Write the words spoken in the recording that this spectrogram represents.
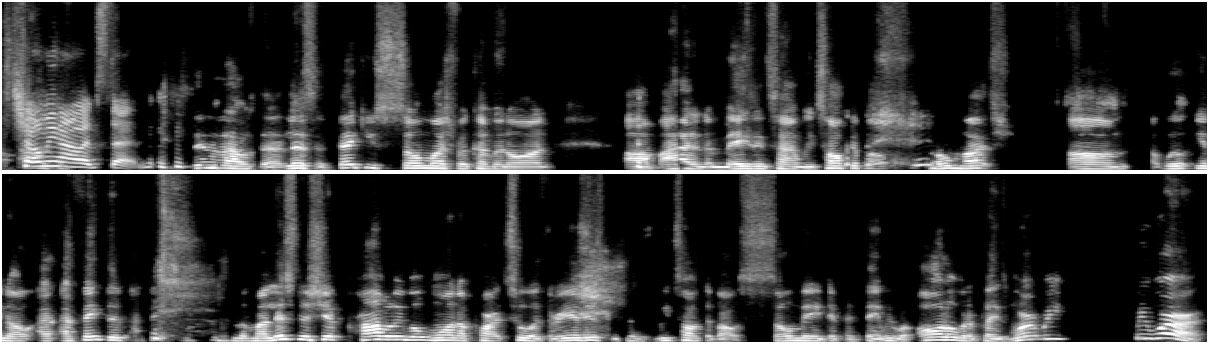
Show me how it's done. Is how it's done. Listen, thank you so much for coming on. Um, I had an amazing time. We talked about so much. Um, will you know? I, I, think that I think my listenership probably will want a part two or three of this because we talked about so many different things. We were all over the place, weren't we? We were.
